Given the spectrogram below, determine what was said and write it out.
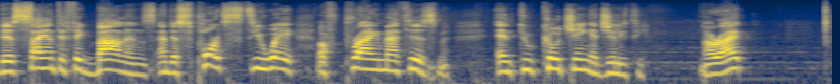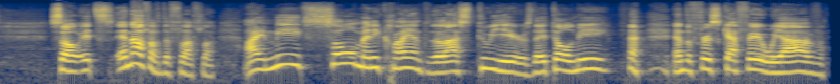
this scientific balance, and the sportsy way of pragmatism into coaching agility. All right? So it's enough of the fluff. I meet so many clients in the last two years. They told me, and the first cafe we have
